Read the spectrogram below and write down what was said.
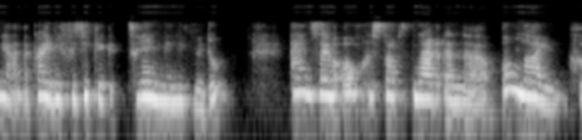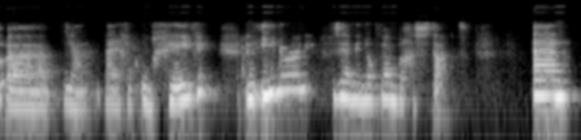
ja, dan kan je die fysieke trainingen niet meer doen. En zijn we overgestapt naar een uh, online uh, ja, eigenlijk omgeving, een e-learning. Die zijn we in november gestart. En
